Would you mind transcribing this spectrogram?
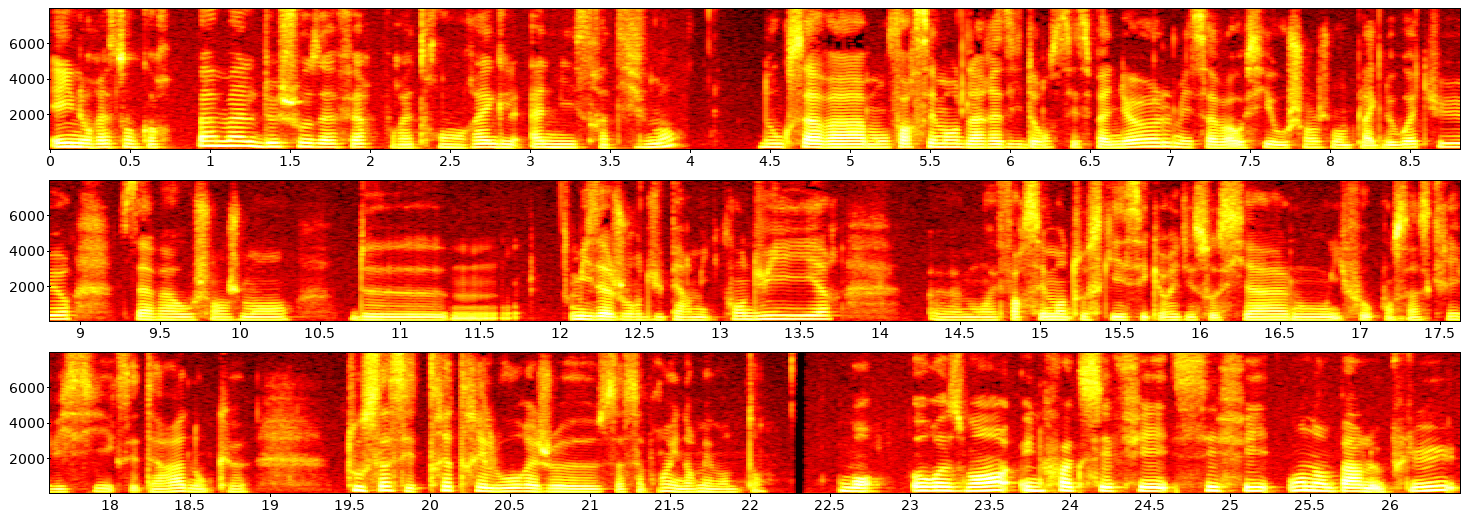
et il nous reste encore pas mal de choses à faire pour être en règle administrativement. Donc ça va forcément de la résidence espagnole, mais ça va aussi au changement de plaque de voiture, ça va au changement de hum, mise à jour du permis de conduire, euh, et forcément tout ce qui est sécurité sociale, où il faut qu'on s'inscrive ici, etc. Donc euh, tout ça c'est très très lourd et ça, ça prend énormément de temps. Bon, heureusement, une fois que c'est fait, c'est fait, on n'en parle plus,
